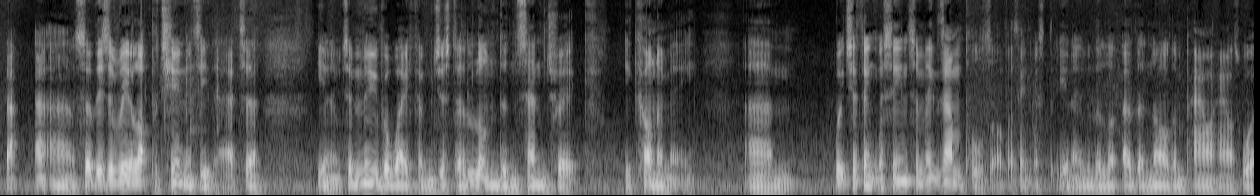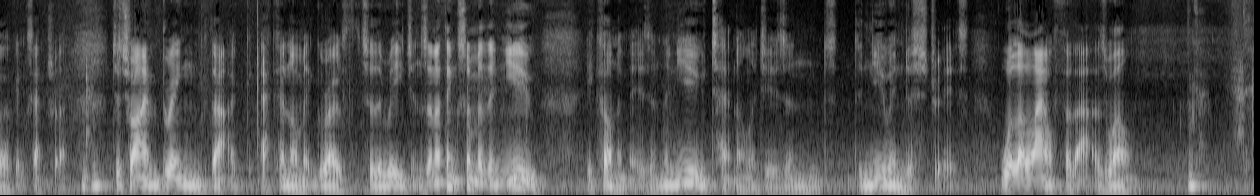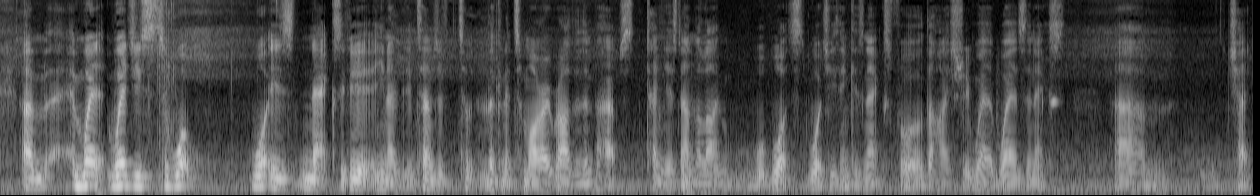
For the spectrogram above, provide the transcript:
That uh, uh, so there's a real opportunity there to, you know, to move away from just a London-centric economy, um, which I think we're seeing some examples of. I think you know the, uh, the Northern Powerhouse work, etc., to try and bring that economic growth to the regions. And I think some of the new economies and the new technologies and the new industries will allow for that as well. Um, and where, where do you so what what is next? If you you know in terms of t- looking at tomorrow rather than perhaps ten years down the line, what's what do you think is next for the high street? Where where's the next um,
